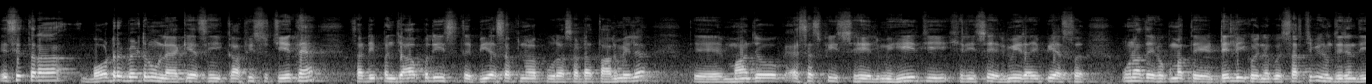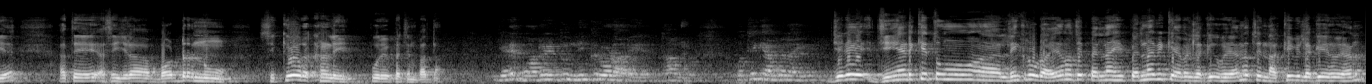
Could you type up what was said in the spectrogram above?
ਇਸੇ ਤਰ੍ਹਾਂ ਬਾਰਡਰ ਬਿਲਟ ਨੂੰ ਲੈ ਕੇ ਅਸੀਂ ਕਾਫੀ ਸੁਚੇਤ ਹਾਂ। ਸਾਡੀ ਪੰਜਾਬ ਪੁਲਿਸ ਤੇ ਬੀਐਸਐਫ ਨਾਲ ਪੂਰਾ ਸਾਡਾ ਤਾਲਮੇਲ ਹੈ ਤੇ ਮਾਨਯੋਗ ਐਸਐਸਪੀ ਸਹੇਲ ਮਹੀਰ ਜੀ, ਸ਼੍ਰੀ ਸੁਹੇਲ ਮੀਰ ਆਈਪੀਐਸ ਉਹਨਾਂ ਦੇ ਹੁਕਮਾਂ ਤੇ ਡੇਲੀ ਕੋਈ ਨਾ ਕੋਈ ਸਰਚ ਵੀ ਹੁੰਦੀ ਰਹਿੰਦੀ ਹੈ ਅਤੇ ਅਸੀਂ ਜਿਹੜਾ ਬਾਰਡਰ ਨੂੰ ਸਿਕਿਉਰ ਰੱਖਣ ਲਈ ਪੂਰੇ ਵਚਨਬੱਧ ਹਾਂ। ਜਿਹੜੇ ਬਾਰਡਰ ਤੋਂ ਲਿੰਕ ਰੋਡ ਆ ਰਹੇ ਹੈ ਤੁਹਾਨੂੰ ਉੱਥੇ ਕੈਮਰੇ ਲਾਏ ਗਏ। ਜਿਹੜੇ ਜੇਐਂਡਕੇ ਤੋਂ ਲਿੰਕ ਰੋਡ ਆਏ ਉਹਨਾਂ ਤੇ ਪਹਿਲਾਂ ਹੀ, ਪਹਿਲਾਂ ਵੀ ਕੈਮਰੇ ਲੱਗੇ ਹੋਏ ਹਨ, ਉੱਥੇ ਨਾਕੇ ਵੀ ਲੱਗੇ ਹੋਏ ਹਨ,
